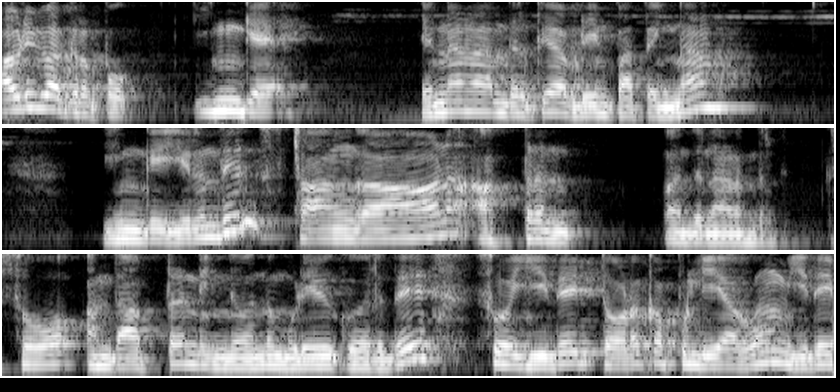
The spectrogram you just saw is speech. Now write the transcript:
அப்படி பார்க்குறப்போ இங்கே என்ன நடந்திருக்கு அப்படின்னு பார்த்தீங்கன்னா இங்கே இருந்து ஸ்ட்ராங்கான அப்டன் வந்து நடந்திருக்கு. ஸோ அந்த அப்ட்ரண்ட் இங்கே வந்து முடிவுக்கு வருது. ஸோ இதை தொடக்க புள்ளியாகவும் இதை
